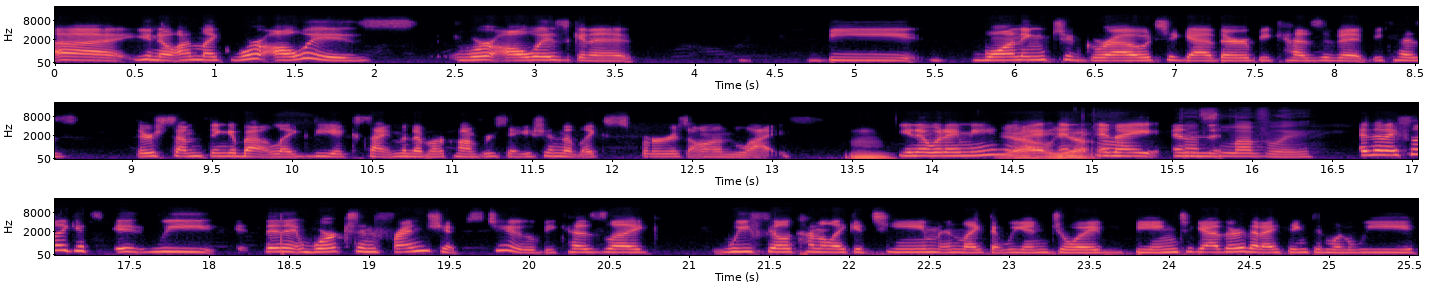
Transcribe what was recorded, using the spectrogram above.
uh, you know, I'm like, we're always we're always gonna be wanting to grow together because of it because there's something about like the excitement of our conversation that like spurs on life Mm. You know what I mean? Yeah, I, oh, and, yeah. and I and That's lovely. and then I feel like it's it we then it works in friendships too because like we feel kind of like a team and like that we enjoy being together that I think that when we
